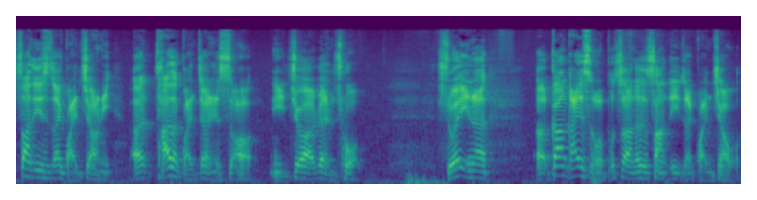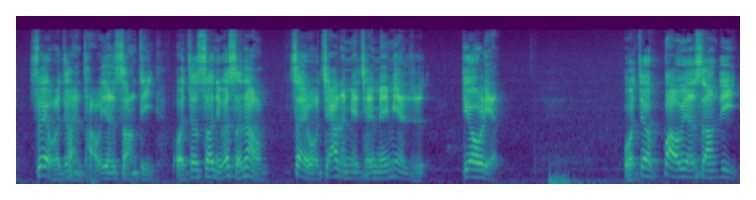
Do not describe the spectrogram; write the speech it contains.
上帝是在管教你，而他的管教你的时候，你就要认错。所以呢，呃，刚开始我不知道那是上帝在管教我，所以我就很讨厌上帝。我就说你为什么让我在我家人面前没面子、丢脸？我就抱怨上帝，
